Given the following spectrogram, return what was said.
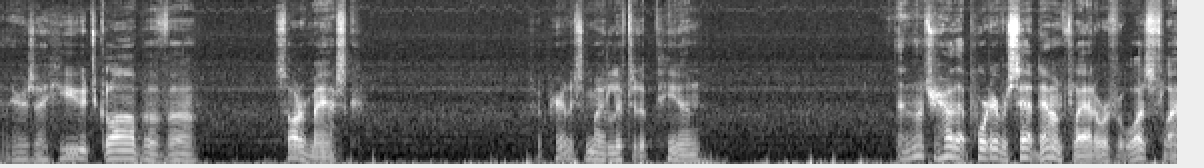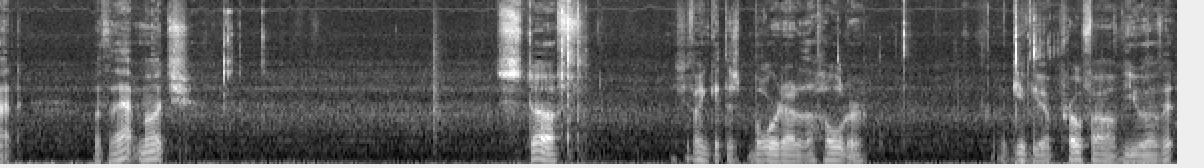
And there's a huge glob of uh, solder mask. So apparently somebody lifted a pin. And I'm not sure how that port ever sat down flat or if it was flat with that much stuff. Let's see if I can get this board out of the holder. I'll give you a profile view of it.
